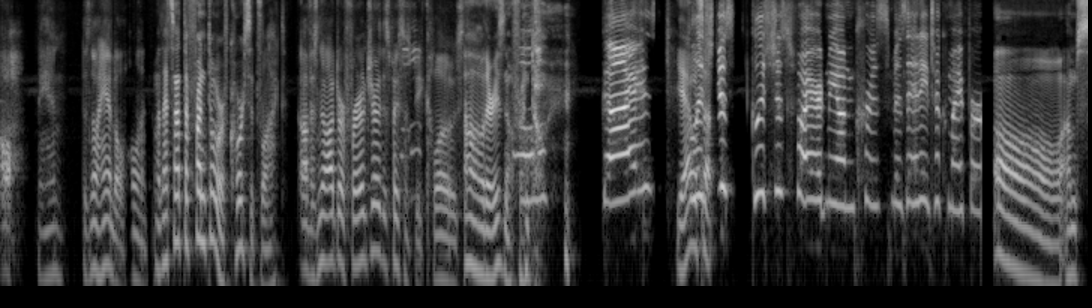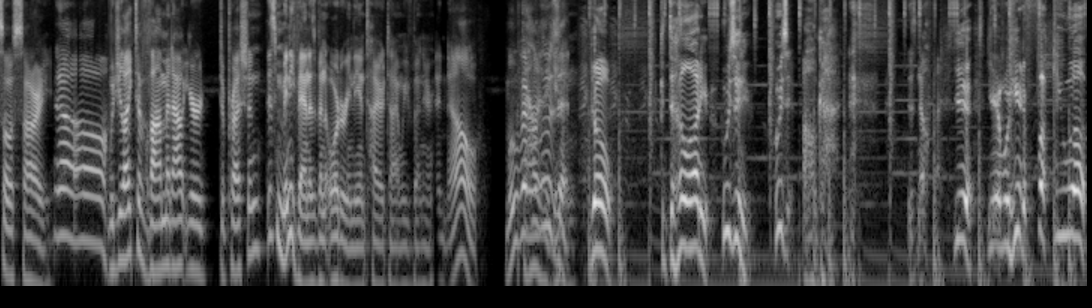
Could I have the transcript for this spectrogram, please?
Oh man, there's no handle. Hold on. Well, that's not the front door. Of course it's locked. Oh, there's no outdoor furniture. This place must be closed. Oh, there is no front oh, door. Oh, Guys, yeah, what's Glitch up? just Glitch just fired me on Christmas and he took my fur. Oh, I'm so sorry. No. Would you like to vomit out your depression? This minivan has been ordering the entire time we've been here. No. Move it the or hell lose it. Yo, get the hell out of here. Who's in here? Who's it? Oh God, there's nobody. Yeah, yeah, we're here to fuck you up.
